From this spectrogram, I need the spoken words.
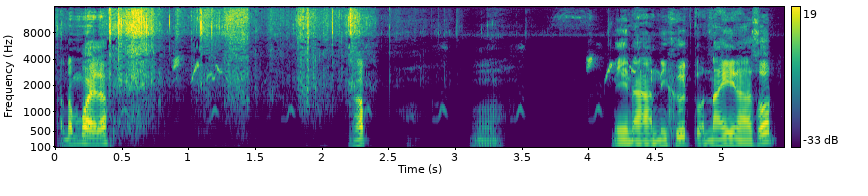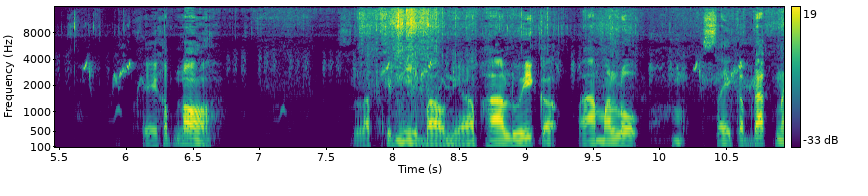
อะดมไว้แล้วครับอืมนี่นะนี่คือตัวในนะสดโอเคครับนอสำหรับคลิปนี้เบาเหนือพาลุยก็ปลามาโลกใส่กับดักใน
